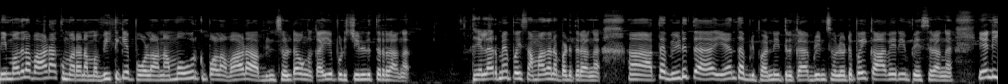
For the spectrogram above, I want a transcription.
நீ முதல்ல வாடா குமாரா நம்ம வீட்டுக்கே போகலாம் நம்ம ஊருக்கு போகலாம் வாடா அப்படின்னு சொல்லிட்டு அவங்க கையை பிடிச்சி இழுத்துறாங்க எல்லாருமே போய் சமாதானப்படுத்துகிறாங்க அத்தை விடுத்த ஏன் அப்படி பண்ணிட்டு இருக்க அப்படின்னு சொல்லிட்டு போய் காவேரியும் பேசுகிறாங்க ஏன்டி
